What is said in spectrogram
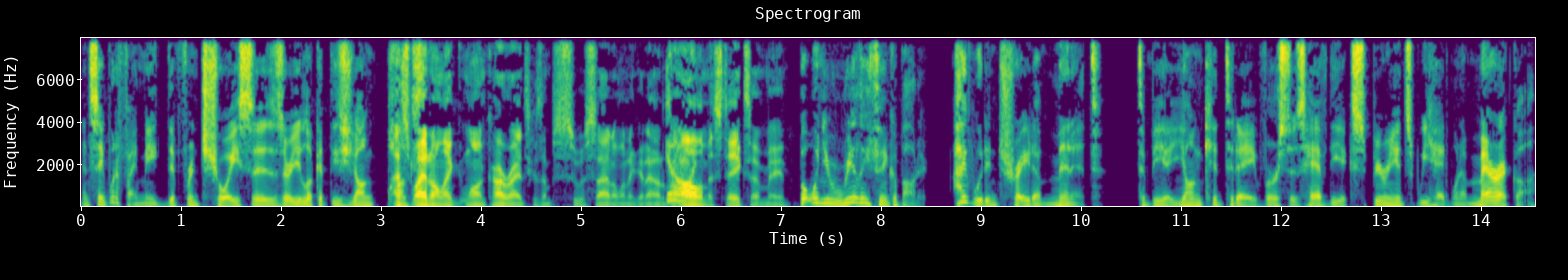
and say, what if I made different choices? Or you look at these young punks. That's why I don't like long car rides because I'm suicidal when I get out. You about know, all I- the mistakes I've made. But when you really think about it, I wouldn't trade a minute to be a young kid today versus have the experience we had when America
